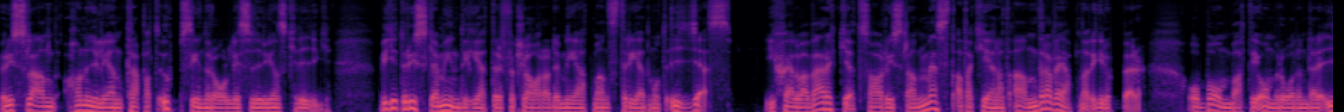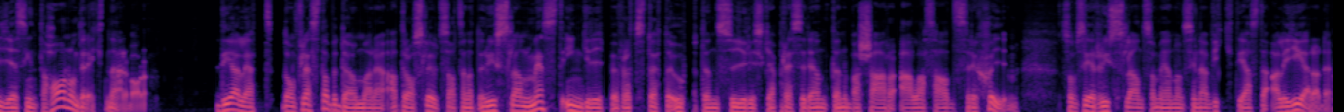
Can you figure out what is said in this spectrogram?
Ryssland har nyligen trappat upp sin roll i Syriens krig, vilket ryska myndigheter förklarade med att man stred mot IS. I själva verket så har Ryssland mest attackerat andra väpnade grupper och bombat i områden där IS inte har någon direkt närvaro. Det har lett de flesta bedömare att dra slutsatsen att Ryssland mest ingriper för att stötta upp den syriska presidenten Bashar al-Assads regim som ser Ryssland som en av sina viktigaste allierade.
